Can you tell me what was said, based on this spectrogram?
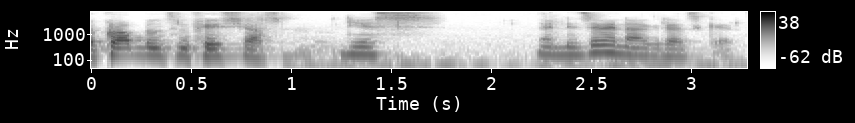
ప్రాబ్లమ్స్ని ఫేస్ చేస్తున్నారు. ఎస్ నిజమే నాగరాజ్ గారు.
